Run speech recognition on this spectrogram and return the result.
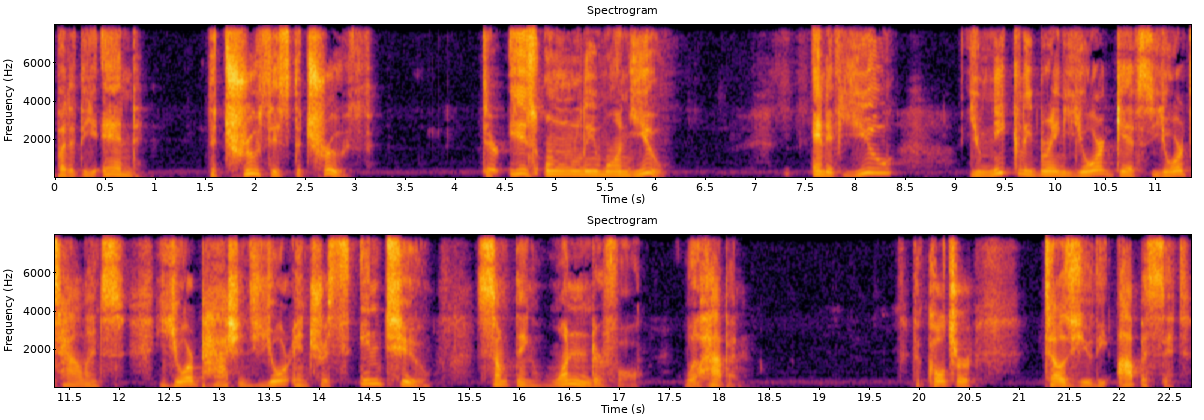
But at the end, the truth is the truth. There is only one you. And if you uniquely bring your gifts, your talents, your passions, your interests into something wonderful will happen. The culture tells you the opposite.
